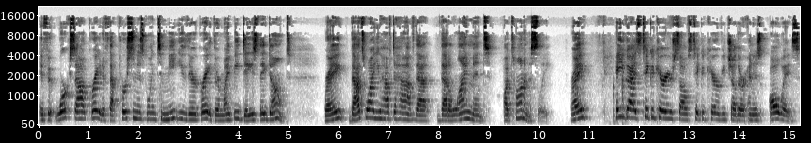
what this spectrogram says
If it works out, great. If that person is going to meet you they're great. There might be days they don't, right? That's why you have to have that, that alignment autonomously, right? Hey, you guys, take good care of yourselves, take good care of each other, and as always,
